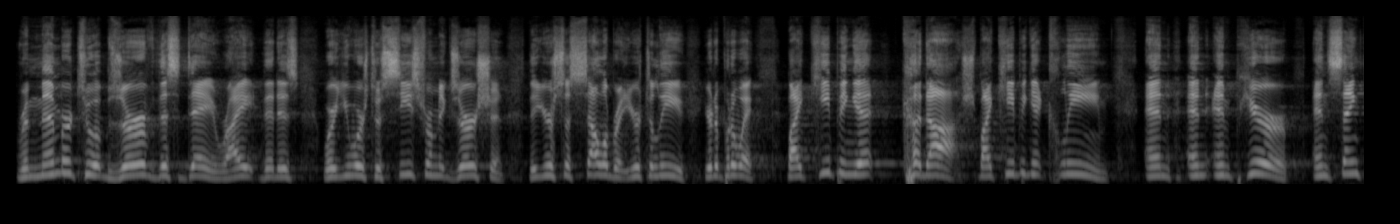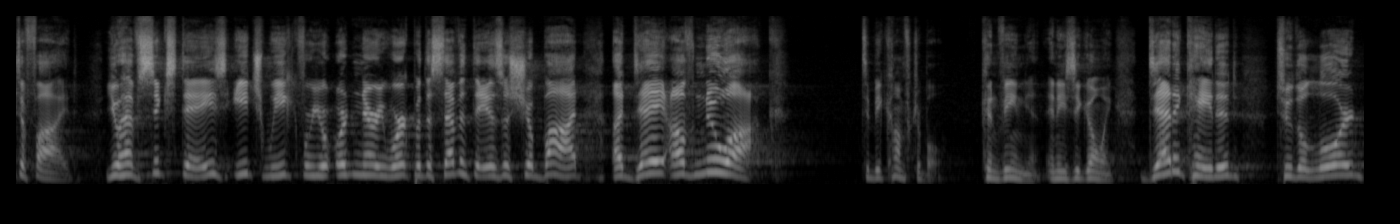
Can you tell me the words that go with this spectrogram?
Remember to observe this day, right? That is where you were to cease from exertion, that you're to celebrate, you're to leave, you're to put away. By keeping it kadash, by keeping it clean and, and, and pure and sanctified. You have six days each week for your ordinary work, but the seventh day is a Shabbat, a day of Nuach, to be comfortable, convenient, and easygoing, dedicated to the Lord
